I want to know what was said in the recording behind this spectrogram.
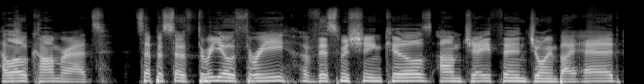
Hello, comrades. It's episode 303 of This Machine Kills. I'm Jathan, joined by Ed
